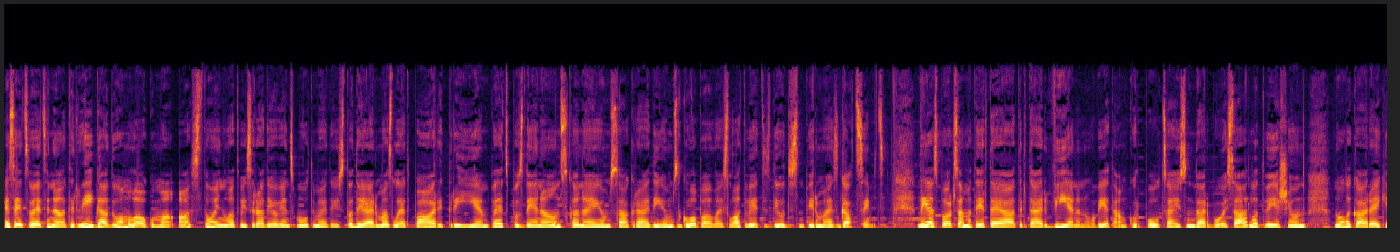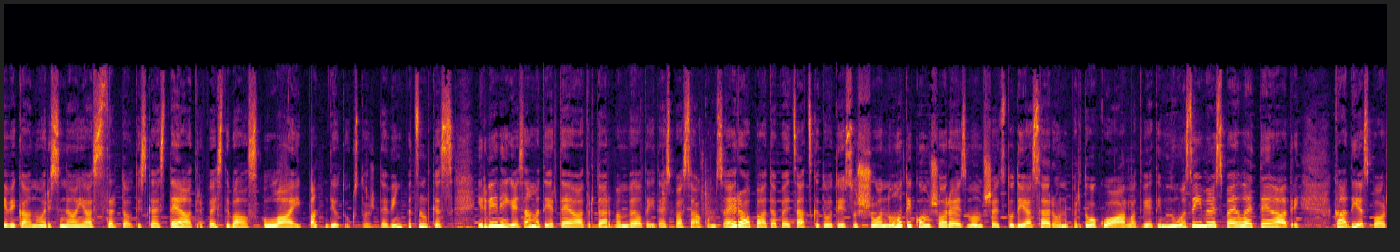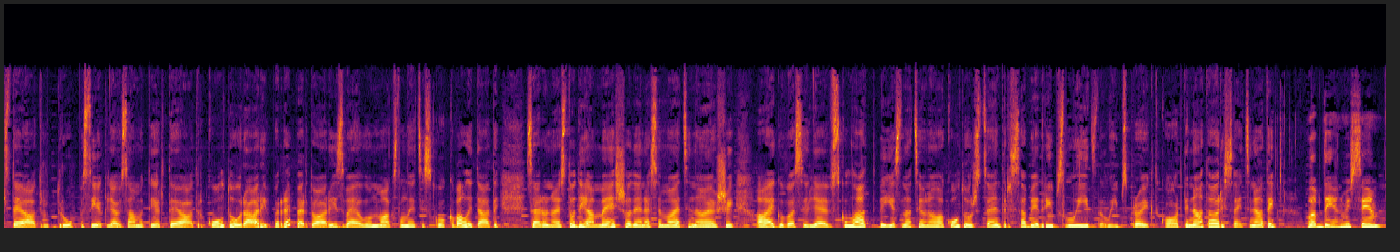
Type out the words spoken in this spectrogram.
Esiet sveicināti Rīgā, Doma laukumā 8. Latvijas radio 1 multimediju studijā ir mazliet pāri trījiem pēcpusdienā un skanējumu sāk raidījums Globālais latvietis 21. gadsimts. Diasporas amatieru teātri tā ir viena no vietām, kur pulcējas un darbojas ārlatvieši, un nolikā Reikjavikā norisinājās starptautiskais teātra festivāls Laipa 2019, kas ir vienīgais amatieru teātru darbam veltītais pasākums Eiropā, tāpēc atskatoties uz šo notikumu, šoreiz mums šeit studijā saruna par to, ko ārlatvietim nozīmē spēlēt teātri, kā diasporas teātru trupas iekļaujas amatieru teātru kultūrā, arī par repertuāru izvēli un māksliniecisko kvalitāti. Sarunai studijā mēs šodien esam aicinājuši Aigu Vasiljevsku, Latvijas Nacionālā kultūras centra sabiedrības līdzdalības projektu koordinātori. Sveicināti! Labdien visiem!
